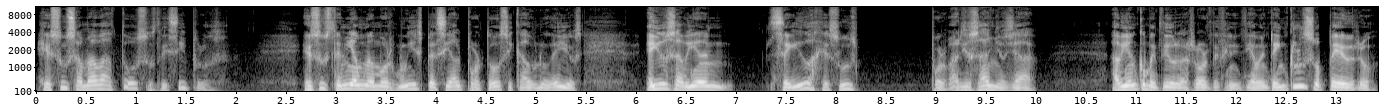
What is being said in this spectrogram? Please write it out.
Jesús amaba a todos sus discípulos. Jesús tenía un amor muy especial por todos y cada uno de ellos. Ellos habían seguido a Jesús por varios años ya. Habían cometido el error definitivamente. Incluso Pedro,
